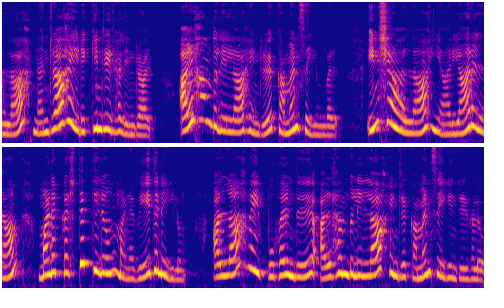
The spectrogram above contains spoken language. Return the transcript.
அல்லாஹ் நன்றாக இருக்கின்றீர்கள் என்றால் அல்ஹம்துலில்லாஹ் என்று கமெண்ட் செய்யுங்கள். இன்ஷா அல்லாஹ் யார் யாரெல்லாம் மன கஷ்டத்திலும் மனவேதனையிலும் அல்லாஹ்வை புகழ்ந்து அல்ஹம்துலில்லாஹ் என்று கமெண்ட் செய்கின்றீர்களோ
